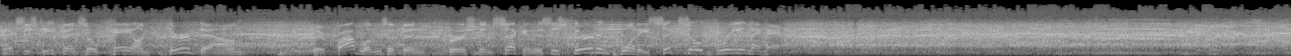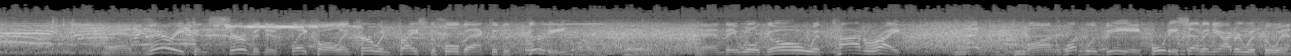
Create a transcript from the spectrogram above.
Texas defense okay on third down. Their problems have been first and second. This is third and 20, 6.03 in the half. Very conservative play call. calling. Kerwin Price, the fullback, to the 30. And they will go with Todd Wright on what would be a 47-yarder with the win.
